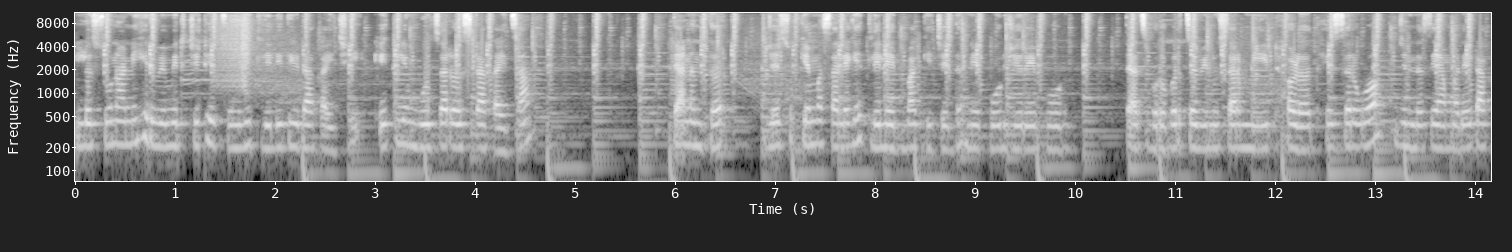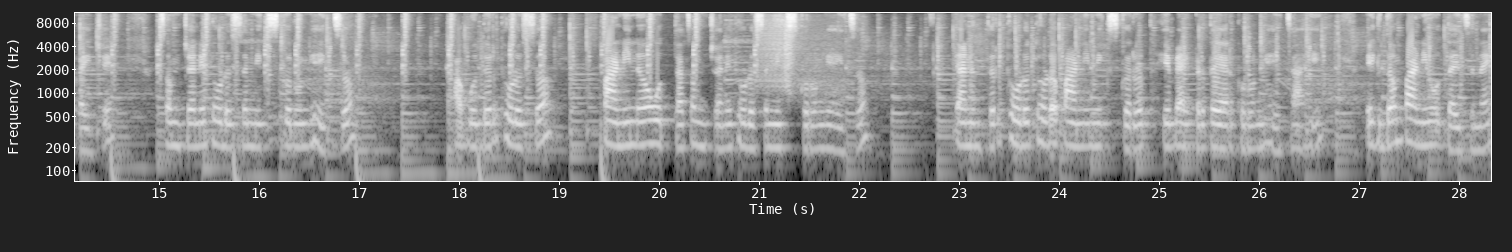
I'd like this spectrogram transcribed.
लसूण आणि हिरवी मिरची ठेचून घेतलेली ती टाकायची. एक लिंबूचा रस टाकायचा. त्यानंतर जे सुके मसाले घेतलेले आहेत बाकीचे धनेपूड जिरेपूड त्याचबरोबर चवीनुसार मीठ हळद हे सर्व जिन्नस यामध्ये टाकायचे. चमच्याने थोडंसं मिक्स करून घ्यायचं. अगोदर थोडंसं पाणी न ओतता चमच्याने थोडंसं मिक्स करून घ्यायचं. त्यानंतर थोडं थोडं पाणी मिक्स करत हे बॅटर तयार करून घ्यायचं आहे. एकदम पाणी ओतायचं नाही.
